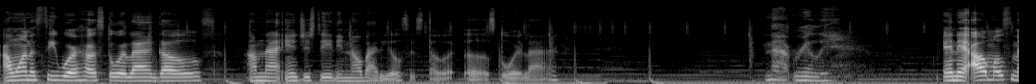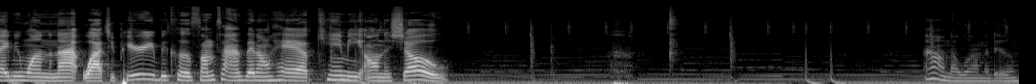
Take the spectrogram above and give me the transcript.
I want to see where her storyline goes. I'm not interested in nobody else's uh, storyline. Not really. And it almost made me want to not watch it, period, because sometimes they don't have Kimmy on the show. Don't know what I'm gonna do.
